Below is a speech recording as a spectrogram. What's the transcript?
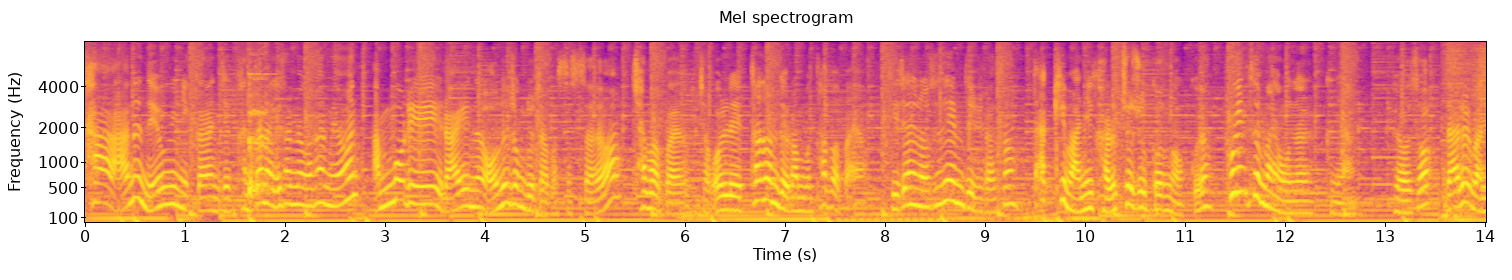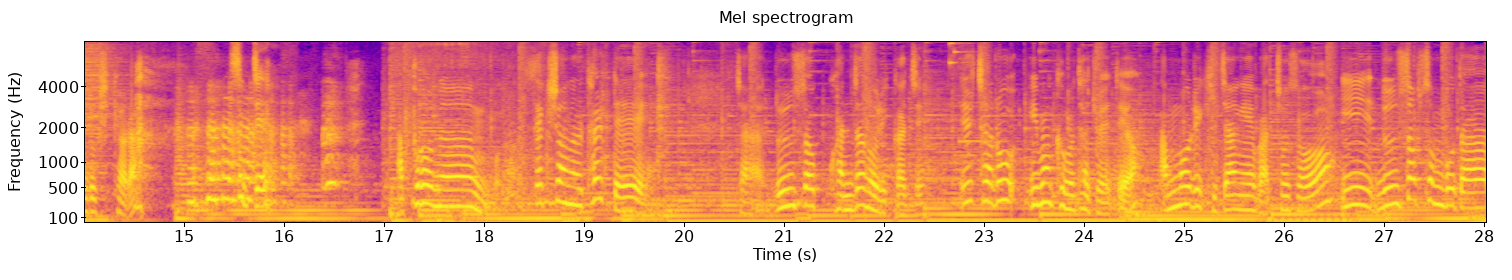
다 아는 내용이니까 이제 간단하게 설명을 하면 앞머리 라인을 어느 정도 잡았었어요? 잡아봐요. 자 원래 타던 대로 한번 타봐봐요. 디자이너 선생님들이라서 딱히 많이 가르쳐 줄 건 없고요. 포인트만 오늘 그냥 배워서 나를 만족시켜라. 숙제 앞으로는 뭐 섹션을 탈 때 자, 눈썹 관자놀이까지 1차로 이만큼을 타줘야 돼요. 앞머리 기장에 맞춰서 이 눈썹 선보다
